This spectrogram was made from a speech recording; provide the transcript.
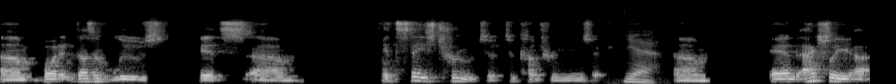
um, but it doesn't lose its. Um, it stays true to, to country music. Yeah. Um, and actually, uh,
